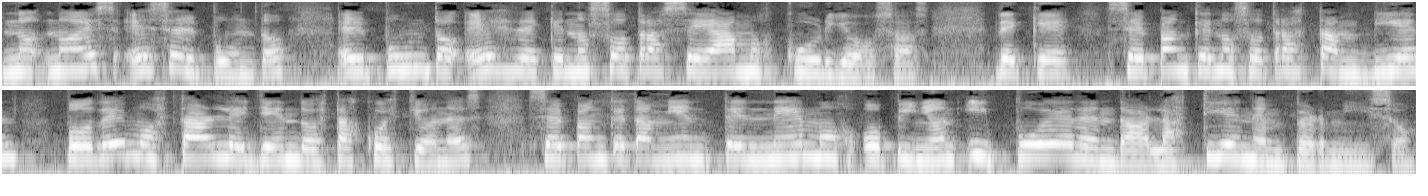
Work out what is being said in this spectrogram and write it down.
No, no es ese el punto. El punto es de que nosotras seamos curiosas, de que sepan que nosotras también podemos estar leyendo estas cuestiones, sepan que también tenemos opinión y pueden darlas, tienen permiso.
